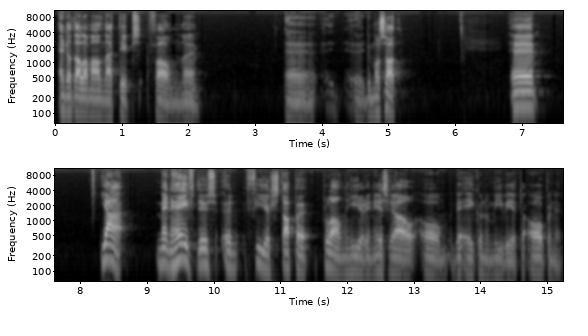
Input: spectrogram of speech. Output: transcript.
en dat allemaal naar tips van uh, de Mossad. ja, men heeft dus een vier-stappen-plan hier in Israël om de economie weer te openen.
